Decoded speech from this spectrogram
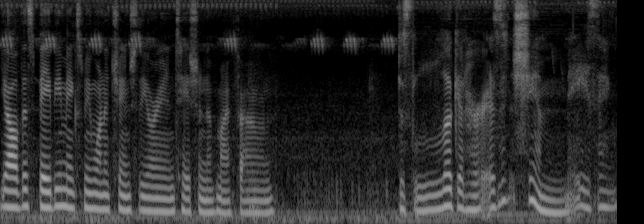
Y'all, this baby makes me want to change the orientation of my phone. Just look at her. Isn't she amazing?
